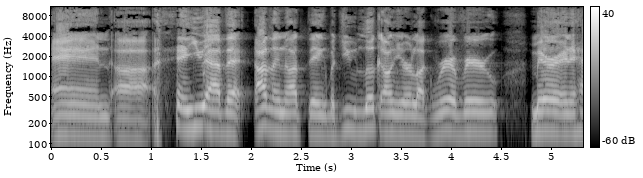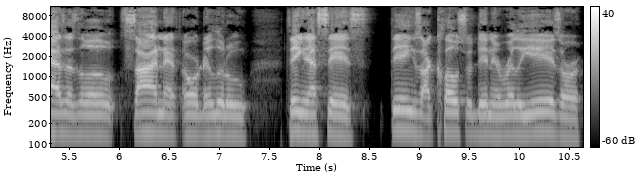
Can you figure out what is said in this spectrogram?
and uh and you have that I don't know thing, but you look on your like rear view mirror and it has this little sign that or the little thing that says things are closer than it really is, or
